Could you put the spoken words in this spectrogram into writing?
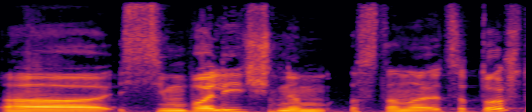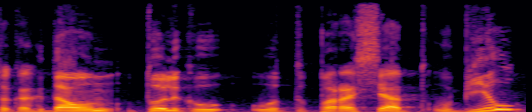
э, символичным становится то, что когда он только вот поросят убил,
